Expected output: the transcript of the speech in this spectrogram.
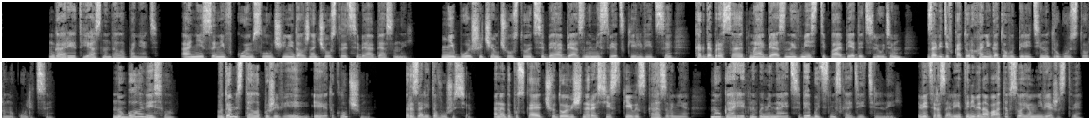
Гарриет ясно дала понять, Аниса ни в коем случае не должна чувствовать себя обязанной. Не больше, чем чувствуют себя обязанными светские львицы, когда бросают «мы обязаны вместе пообедать с людям», завидев которых они готовы перейти на другую сторону улицы. Но было весело. В доме стало поживее, и это к лучшему. Розалита в ужасе. Она допускает чудовищно расистские высказывания, но Гарриет напоминает себе быть снисходительной. Ведь Розалита не виновата в своем невежестве.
